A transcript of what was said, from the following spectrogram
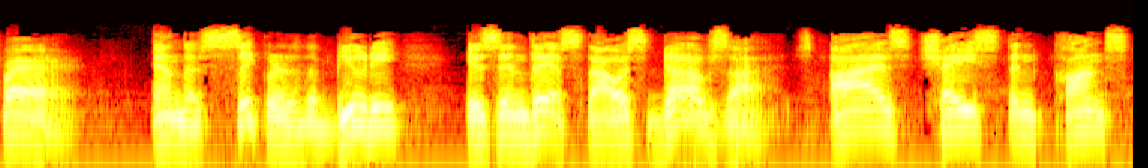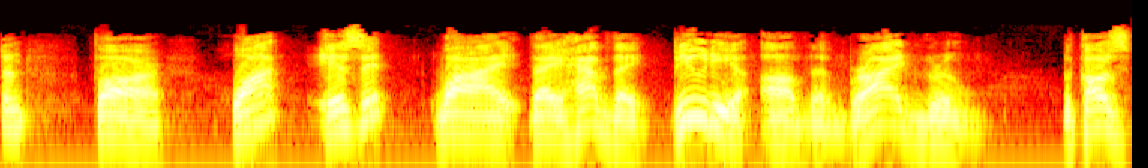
fair, and the secret of the beauty is in this, thou hast dove's eyes, eyes chaste and constant, for what is it? Why, they have the beauty of the bridegroom, because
